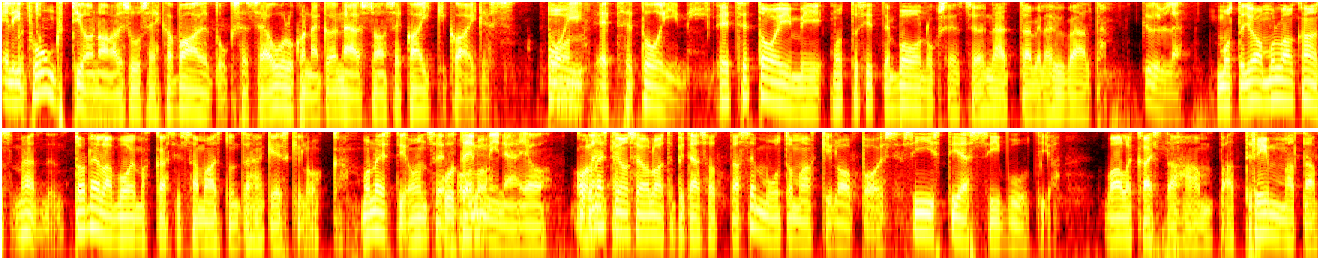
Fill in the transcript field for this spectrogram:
Eli funktionaalisuus ehkä vaatetuksessa ja ulkonäkönäössä on se kaikki kaikessa. Toi, että se toimii. Että se toimii, mutta sitten bonukset, että se näyttää vielä hyvältä. Kyllä. Mutta joo, mulla on kans, mä todella voimakkaasti samaistun tähän keskiluokkaan. Monesti on se Kuten olo, minä, joo. monesti on se olo, että pitäisi ottaa se muutama kilo pois, siistiä sivut ja valkaista hampaa, trimmata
